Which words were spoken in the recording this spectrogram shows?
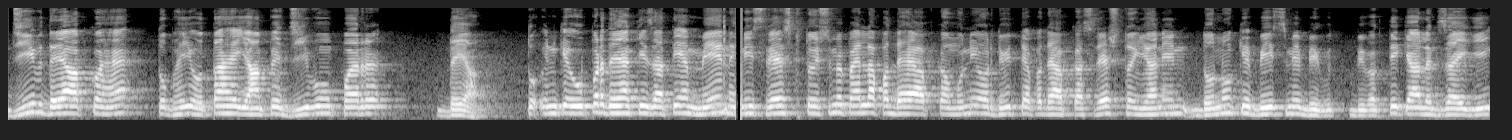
जीव, दया आपको है तो भाई होता है यहाँ पे जीवों पर दया। तो इनके ऊपर दया की जाती है, मेन मुनि श्रेष्ठ। तो इसमें पहला पद है आपका मुनि और द्वितीय पद है आपका श्रेष्ठ। तो यानी इन दोनों के बीच में विभक्ति क्या लग जाएगी?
